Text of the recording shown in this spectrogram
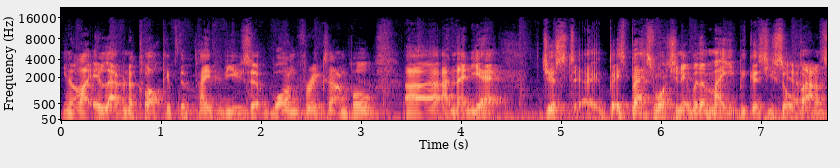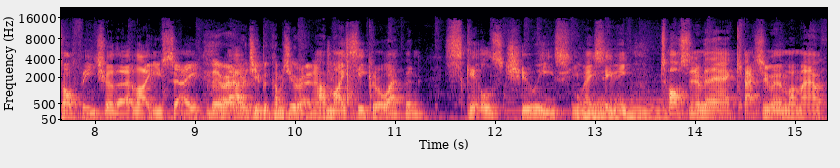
you know, like eleven o'clock if the pay per view's at one, for example, uh, and then yeah. Just, uh, it's best watching it with a mate because you sort of Yeah. bounce off each other, like you say. Their Uh, energy becomes your energy. and my secret weapon, Skittles Chewies. You may see me tossing them in there, catching them in my mouth,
